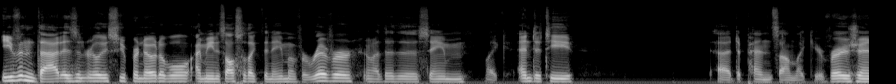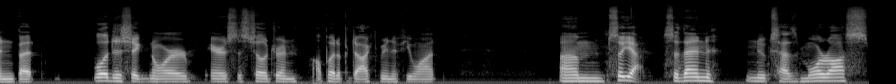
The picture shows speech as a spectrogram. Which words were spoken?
even that isn't really super notable. I mean, it's also like the name of a river, and whether they're the same like entity uh, depends on like your version. But we'll just ignore Eris's children. I'll put up a document if you want. Um, so yeah, so then Nukes has Moros,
